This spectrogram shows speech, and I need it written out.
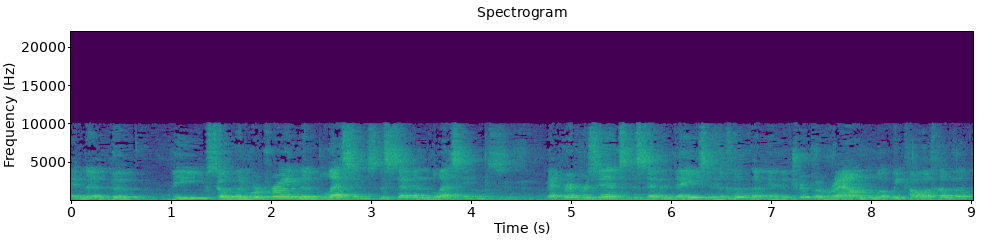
And the, the, the, so when we're praying the blessings, the seven blessings, that represents the seven days in the chuppah, and the trip around what we call a chuppah.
